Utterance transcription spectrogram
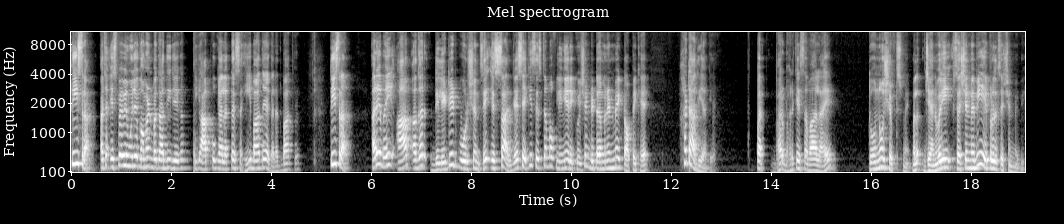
तीसरा अच्छा इस पे भी मुझे कमेंट बता दीजिएगा कि आपको क्या लगता है, सही बात है या गलत बात है? तीसरा, अरे भाई, आप अगर डिलीटेड पोर्शन से इस साल, जैसे कि system of linear equation determinant में एक टॉपिक है, हटा दिया गया। पर भर भर के सवाल आए दोनों शिफ्ट्स में मतलब जनवरी सेशन में भी अप्रैल सेशन में भी।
